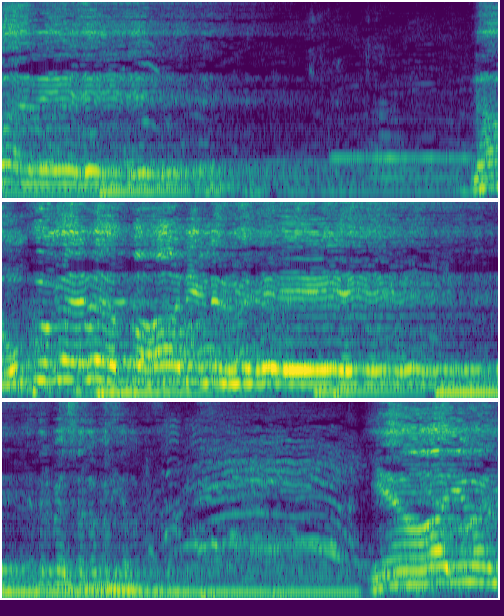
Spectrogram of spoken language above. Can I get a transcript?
உள்ளவரே நான் புகழ பாடிடுவே சொல்ல முடியும்? என் ஆயுள்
